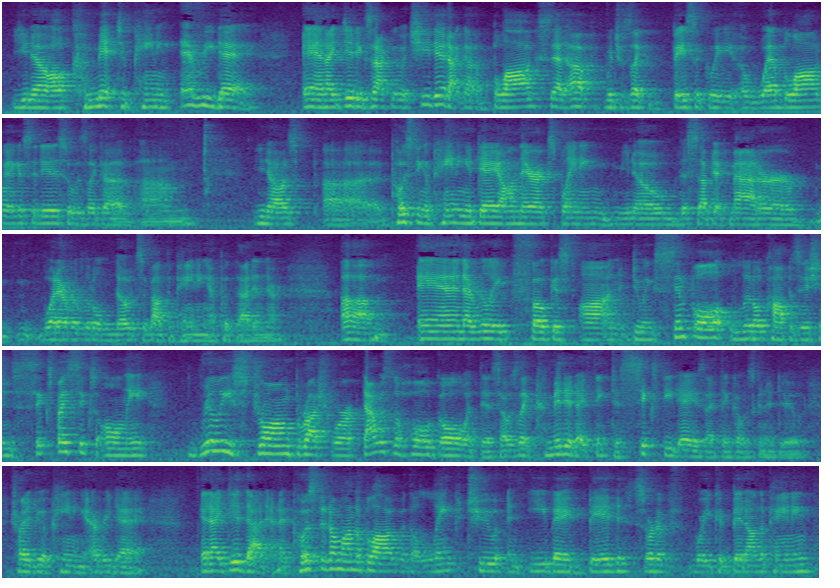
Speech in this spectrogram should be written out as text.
you know, I'll commit to painting every day. And I did exactly what she did. I got a blog set up, which was like basically a web blog, I guess it is. So it was like a, um, you know, I was uh, posting a painting a day on there, explaining, you know, the subject matter, whatever little notes about the painting, I put that in there. Um, and I really focused on doing simple little compositions, six by six only, really strong brush work. That was the whole goal with this. I was like committed, I think, to 60 days, I think I was gonna do. Try to do a painting every day. And I did that and I posted them on the blog with a link to an eBay bid, sort of where you could bid on the painting.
